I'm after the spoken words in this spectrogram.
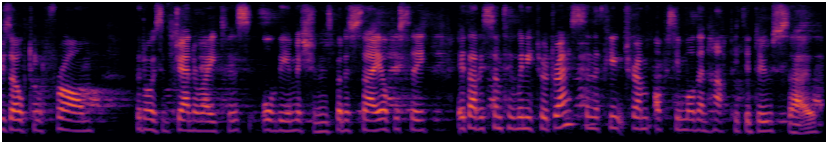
resulting from the noise of generators or the emissions. But as I say, obviously, if that is something we need to address in the future, I'm obviously more than happy to do so.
